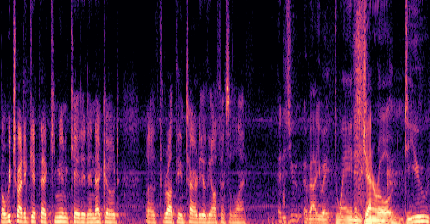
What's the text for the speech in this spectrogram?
but we try to get that communicated and echoed uh, throughout the entirety of the offensive line. And as you evaluate Dwayne in general, do you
